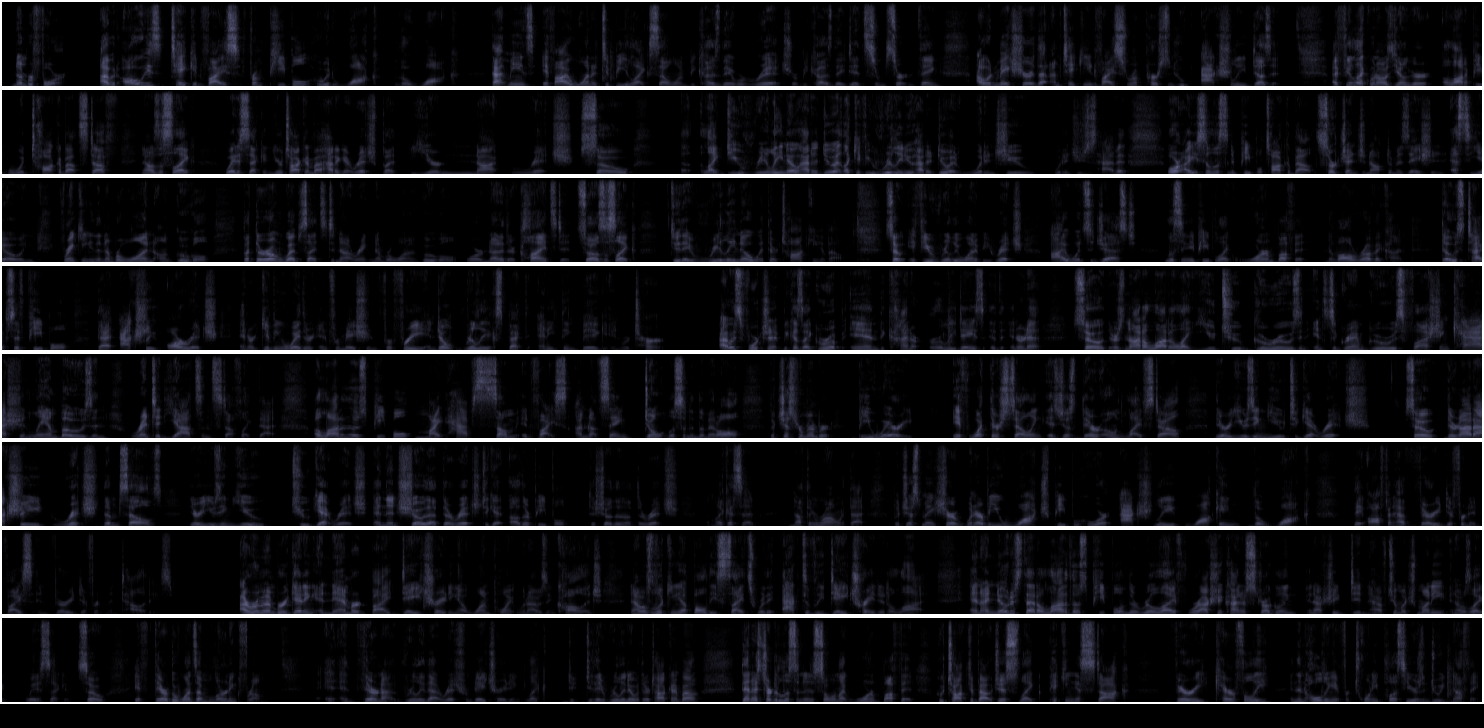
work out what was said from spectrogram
Number four, I would always take advice from people who would walk the walk. That means if I wanted to be like someone because they were rich or because they did some certain thing, I would make sure that I'm taking advice from a person who actually does it. I feel like when I was younger, a lot of people would talk about stuff, and I was just like, wait a second, you're talking about how to get rich, but you're not rich. So uh, like do you really know how to do it? Like if you really knew how to do it wouldn't you wouldn't you just have it? Or i used to listen to people talk about search engine optimization and seo and ranking the number one on google but their own websites did not rank number one on google or none of their clients did. So i was just like do they really know what they're talking about? So if you really want to be rich i would suggest listening to people like warren buffett naval ravikant those types of people that actually are rich and are giving away their information for free and don't really expect anything big in return I was fortunate because I grew up in the kind of early days of the internet. So there's not a lot of like YouTube gurus and Instagram gurus flashing cash and Lambos and rented yachts and stuff like that. A lot of those people might have some advice. I'm not saying don't listen to them at all, but just remember be wary. If what they're selling is just their own lifestyle, they're using you to get rich. So they're not actually rich themselves. They're using you to get rich and then show that they're rich to get other people to show them that they're rich. And like I said, nothing wrong with that. But just make sure whenever you watch people who are actually walking the walk, they often have very different advice and very different mentalities. I remember getting enamored by day trading at one point when I was in college, and I was looking up all these sites where they actively day traded a lot. And I noticed that a lot of those people in their real life were actually kind of struggling and actually didn't have too much money. And I was like, wait a second. So if they're the ones I'm learning from, and they're not really that rich from day trading. Like, do, do, they really know what they're talking about? Then I started listening to someone like Warren Buffett, who talked about just like picking a stock very carefully and then holding it for 20 plus years and doing nothing.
